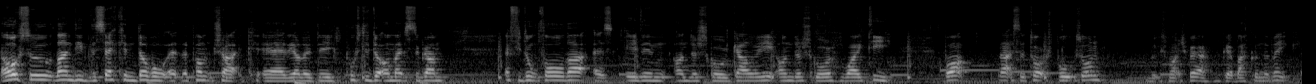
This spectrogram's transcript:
I also landed the second double at the pump track uh, the other day, posted it on Instagram. If you don't follow that, it's Aidan underscore Galloway underscore YT. But that's the Torx bolts on, looks much better. We'll get back on the bike.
